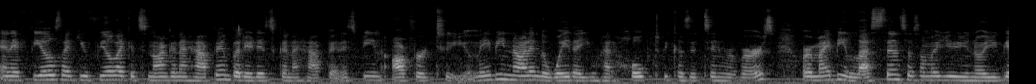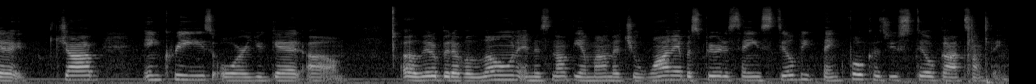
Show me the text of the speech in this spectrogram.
and it feels like you feel like it's not going to happen, but it is going to happen. It's being offered to you. Maybe not in the way that you had hoped because it's in reverse, or it might be less than. So some of you, you know, you get a job increase or you get um, a little bit of a loan and it's not the amount that you wanted, but Spirit is saying still be thankful because you still got something.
